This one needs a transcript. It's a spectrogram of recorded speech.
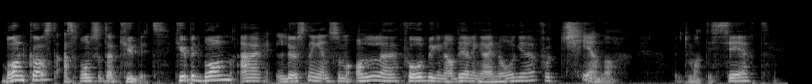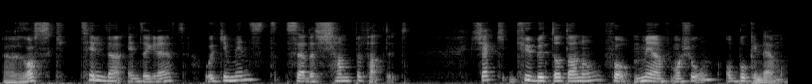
Brannkast er sponset av Kubit. Kubit Brann er løsningen som alle forebyggende avdelinger i Norge fortjener. Automatisert, rask, Tilda-integrert, og ikke minst ser det kjempefett ut. Sjekk kubit.no for mer informasjon og book en demo.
